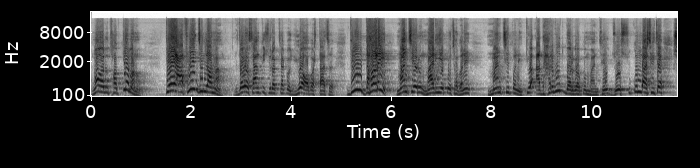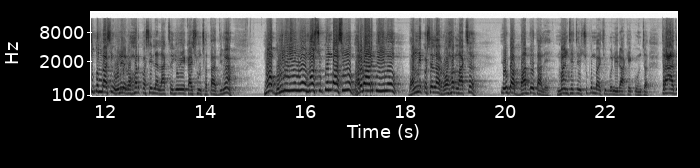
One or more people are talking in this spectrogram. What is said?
म अरू थप के भनौँ? त्यही आफ्नै जिल्लामा जब शान्ति सुरक्षाको यो अवस्था छ दिन दहाडै मान्छेहरू मारिएको छ भने मान्छे पनि त्यो आधारभूत वर्गको मान्छे जो सुकुम्बासी छ सुकुम्बासी हुने रहर कसैलाई लाग्छ यो एक्काइसौँ शताब्दीमा? म भूमिहीन हुँ म सुकुम्बासी हुँ घरबार विहीन हुँ भन्ने कसैलाई रहर लाग्छ? एउटा बाध्यताले मान्छे चाहिँ सुकुम्बासी बनिराखेको हुन्छ। तर आज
